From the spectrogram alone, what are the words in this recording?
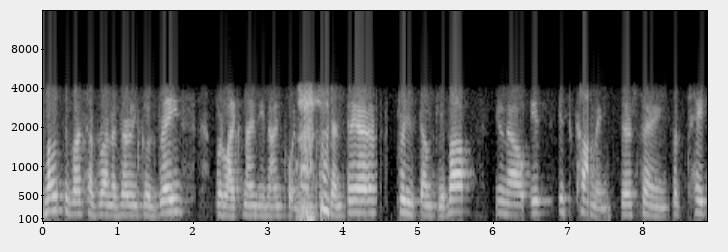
most of us have run a very good race. We're like 99.9% there. Please don't give up. You know, it's it's coming. They're saying, but take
